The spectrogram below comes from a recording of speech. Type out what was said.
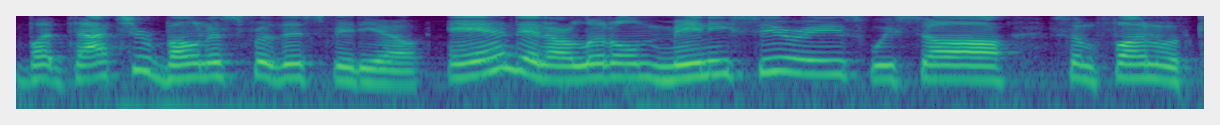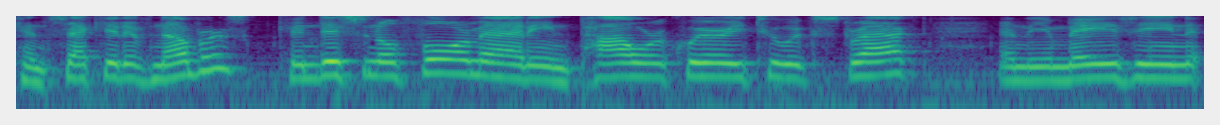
But that's your bonus for this video. And in our little mini series, we saw some fun with consecutive numbers, conditional formatting, Power Query to extract, and the amazing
